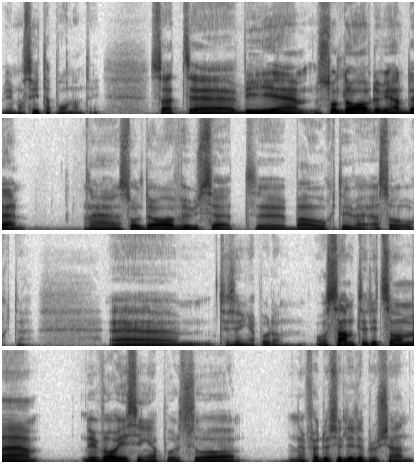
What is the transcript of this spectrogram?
Vi måste hitta på någonting. Så att eh, vi eh, sålde av det vi hade. Eh, sålde av huset, eh, bara åkte iväg, alltså åkte. Eh, till Singapore då. Och samtidigt som eh, vi var i Singapore så föddes ju lillebrorsan.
